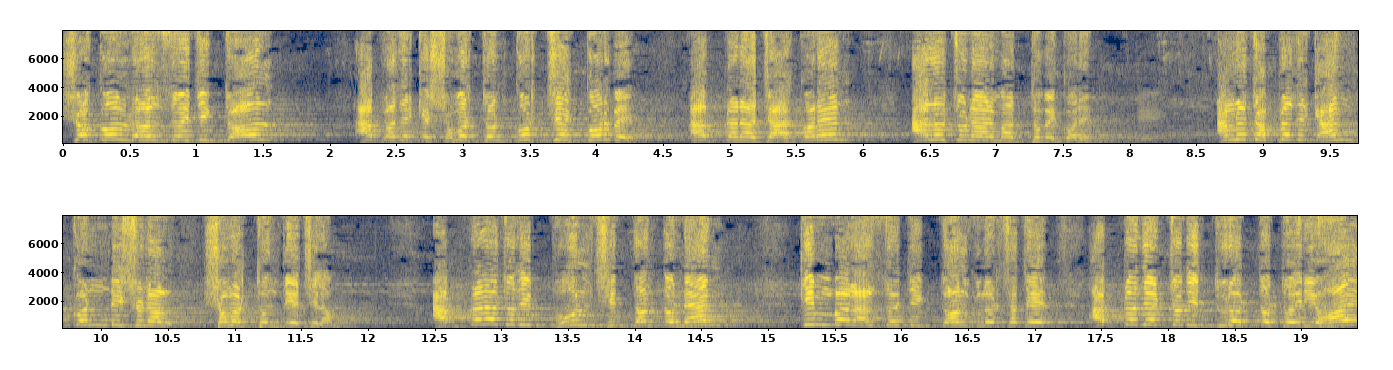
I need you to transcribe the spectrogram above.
সকল রাজনৈতিক দল আপনাদেরকে সমর্থন করছে, করবে। আপনারা যা করেন, আলোচনার মাধ্যমে করেন। আমরা তো আপনাদেরকে আনকন্ডিশনাল সমর্থন দিয়েছিলাম। আপনারা যদি ভুল সিদ্ধান্ত নেন, কিংবা রাজনৈতিক দলগুলোর সাথে আপনাদের যদি দূরত্ব তৈরি হয়,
